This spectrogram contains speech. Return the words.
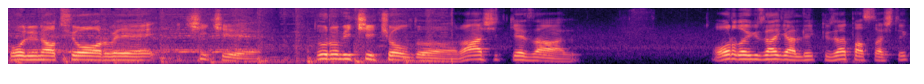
Golünü atıyor ve 2-2. Durum 2-2 oldu. Raşit Gezal. Orada güzel geldik. Güzel paslaştık.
